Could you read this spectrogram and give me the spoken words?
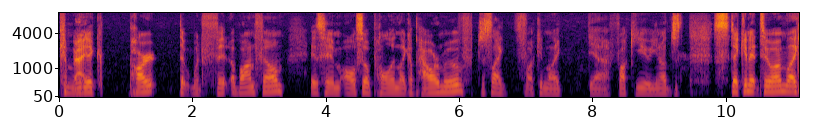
comedic part that would fit a Bond film is him also pulling like a power move, just like fucking like yeah, fuck you, you know, just sticking it to him like.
